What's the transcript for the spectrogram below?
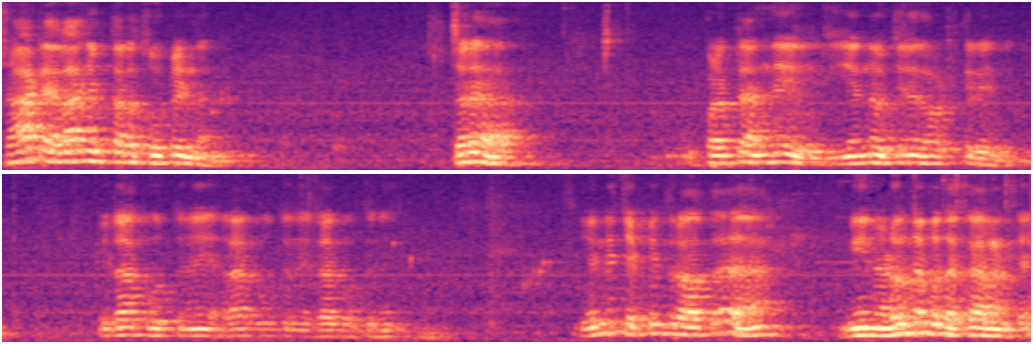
షాట్ ఎలా చెప్తారో చూపిండి అన్న సరే ఇప్పుడంతా అన్నీ ఇవన్నీ వచ్చినాయి కాబట్టి తెలియదు. ఇలా కూర్చుని ఇలా కూర్చుని ఇలా కూర్చుని. ఇవన్నీ చెప్పిన తర్వాత మీ నడుము దెబ్బ దక్కాలంటే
